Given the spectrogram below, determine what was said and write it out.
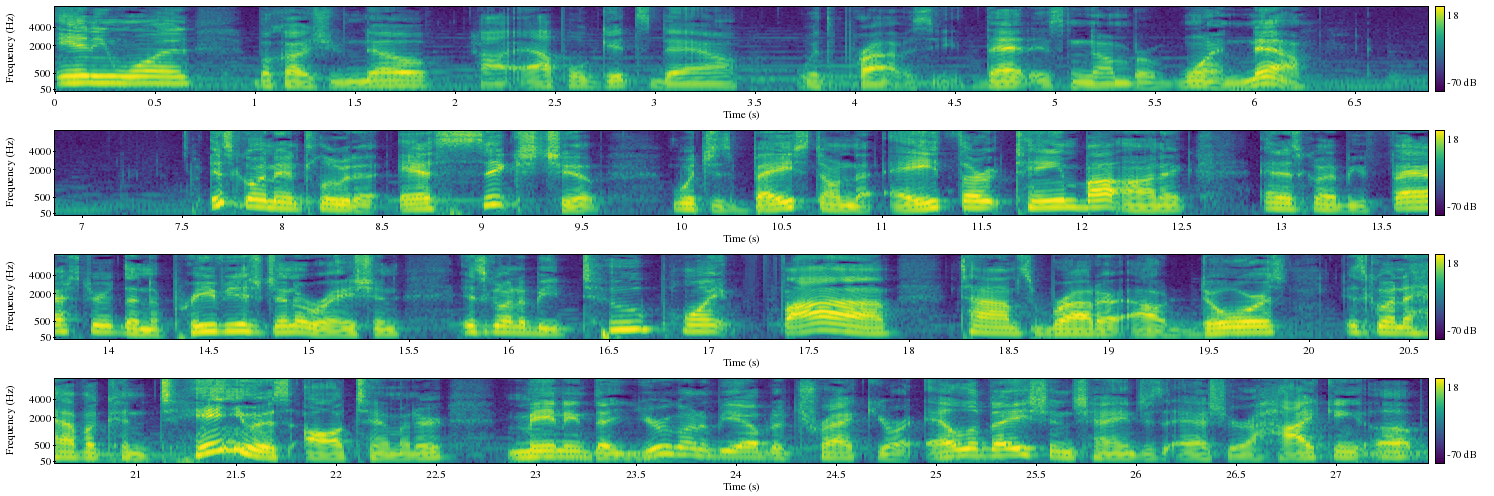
anyone because you know how Apple gets down with privacy. That is number one. Now, it's going to include a S6 chip, which is based on the A13 Bionic, and it's going to be faster than the previous generation. It's going to be 2.5 times brighter outdoors. It's going to have a continuous altimeter, meaning that you're going to be able to track your elevation changes as you're hiking up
